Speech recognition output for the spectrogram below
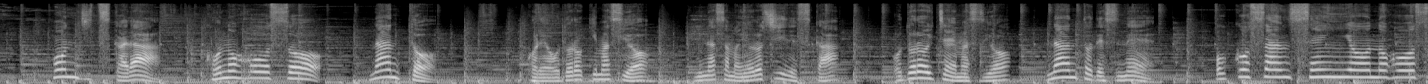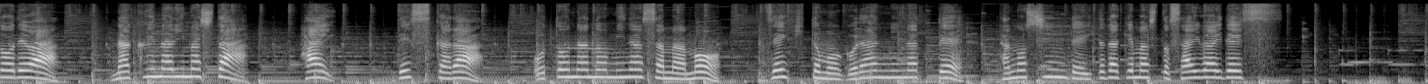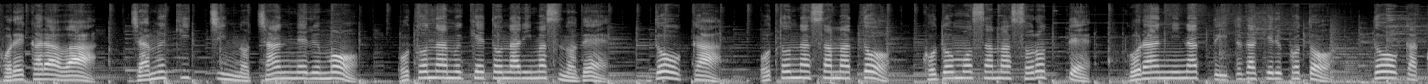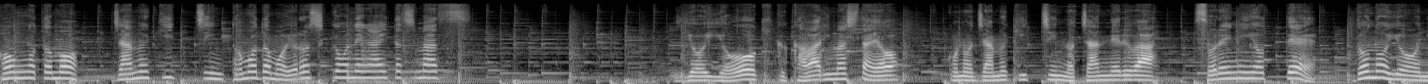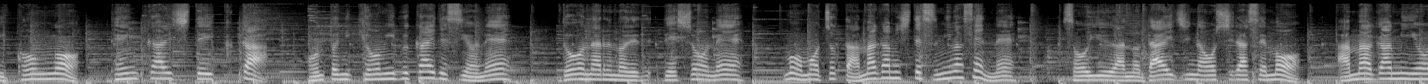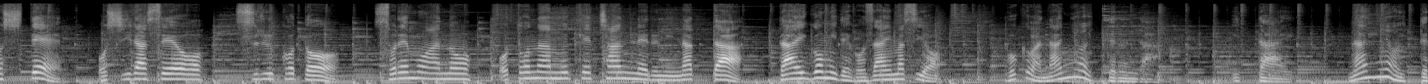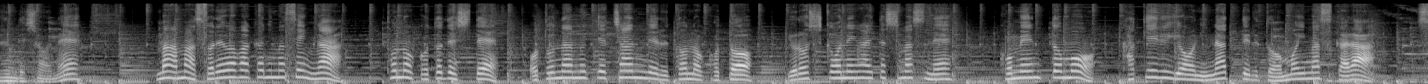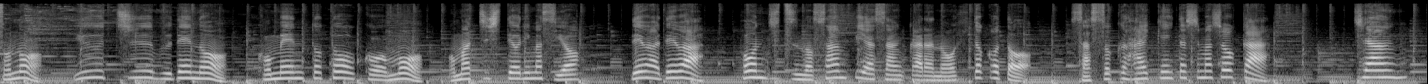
本日からこの放送なんとこれ驚きますよ。皆様よろしいですか？驚いちゃいますよ。なんとですねお子さん専用の放送ではなくなりました。はい。ですから大人の皆様もぜひともご覧になって楽しんでいただけますと幸いです。これからはジャムキッチンのチャンネルも大人向けとなりますのでどうか大人様と子供様揃ってご覧になっていただけることどうか今後ともジャムキッチンともどもよろしくお願いいたします。いよいよ大きく変わりましたよ。このジャムキッチンのチャンネルはそれによってどのように今後展開していくか。本当に興味深いですよね。どうなるのでしょうね。もうもうちょっと甘噛みしてすみませんね。そういうあの大事なお知らせも甘噛みをしてお知らせをすることそれもあの大人向けチャンネルになった醍醐味でございますよ。僕は何を言ってるんだ？一体何を言ってるんでしょうね？まあまあそれは分かりませんがとのことでして大人向けチャンネルとのことよろしくお願いいたしますね。コメントも書けるようになってると思いますからその YouTube でのコメント投稿もお待ちしておりますよ。ではでは本日のサンピアさんからのお一言早速拝見いたしましょうか。じゃん。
